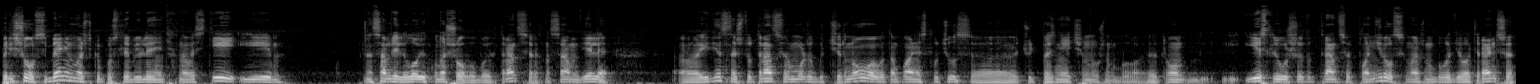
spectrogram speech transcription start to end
пришел в себя немножечко после объявления этих новостей и на самом деле логику нашел в обоих трансферах. На самом деле э, единственное, что трансфер может быть Чернова в этом плане случился э, чуть позднее, чем нужно было. Это он, если уж этот трансфер планировался, нужно было делать раньше,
